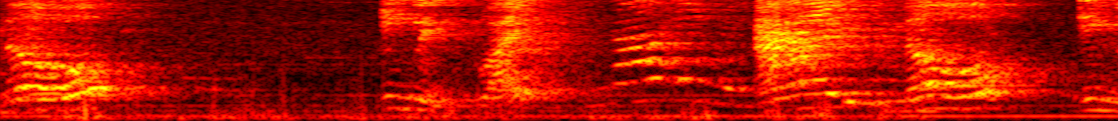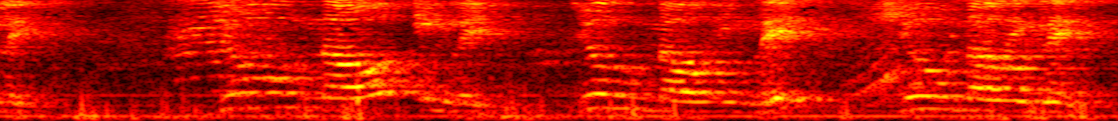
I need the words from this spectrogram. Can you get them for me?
know English, right? No English. I know English. You know English. You know English. You know English.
